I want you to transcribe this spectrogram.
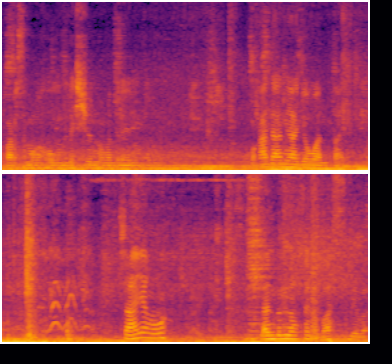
para sa mga homeless yun, mga dre? Makadaan nga dyan one time. Sayang, oh. Nandun lang sa labas, di ba?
